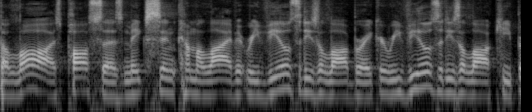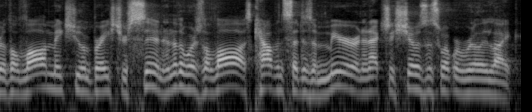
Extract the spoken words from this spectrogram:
The law, as Paul says, makes sin come alive. It reveals that he's a lawbreaker, reveals that he's a law keeper. The law makes you embrace your sin. In other words, the law, as Calvin said, is a mirror and it actually shows us what we're really like.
